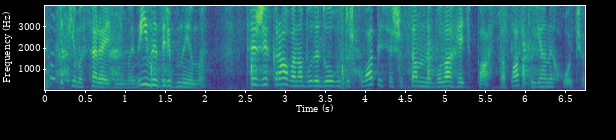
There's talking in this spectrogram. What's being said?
ну, такими середніми і не дрібними. Це ж ікра, вона буде довго тушкуватися, щоб там не була геть паста. Пасту я не хочу.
